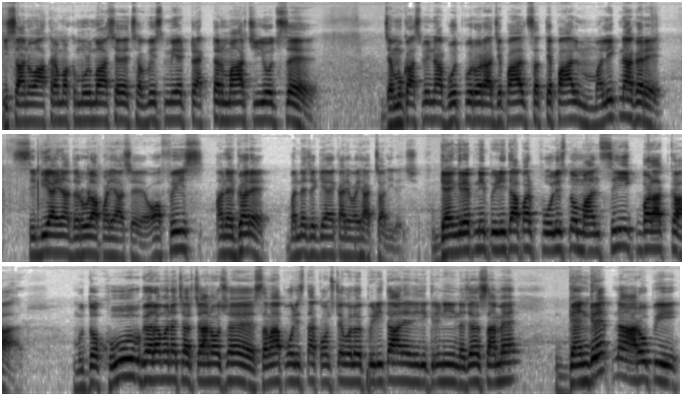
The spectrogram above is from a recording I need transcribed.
કિસાનો આક્રમક મૂળમાં છે છવ્વીસમીએ ટ્રેક્ટર માર્ચ યોજશે. જમ્મુ કાશ્મીરના ભૂતપૂર્વ રાજ્યપાલ સત્યપાલ મલિકના ઘરે સીબીઆઈના દરોડા પડ્યા છે. ઓફિસ અને ઘરે બંને જગ્યાએ કાર્યવાહી હાથ ચાલી રહી છે. ગેંગરેપની પીડિતા પર પોલીસનો માનસિક બળાત્કાર. મુદ્દો ખૂબ ગરમ અને ચર્ચાનો છે. સમા પોલીસના કોન્સ્ટેબલોએ પીડિતા અને દીકરીની નજર સામે ગેંગરેપના આરોપી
